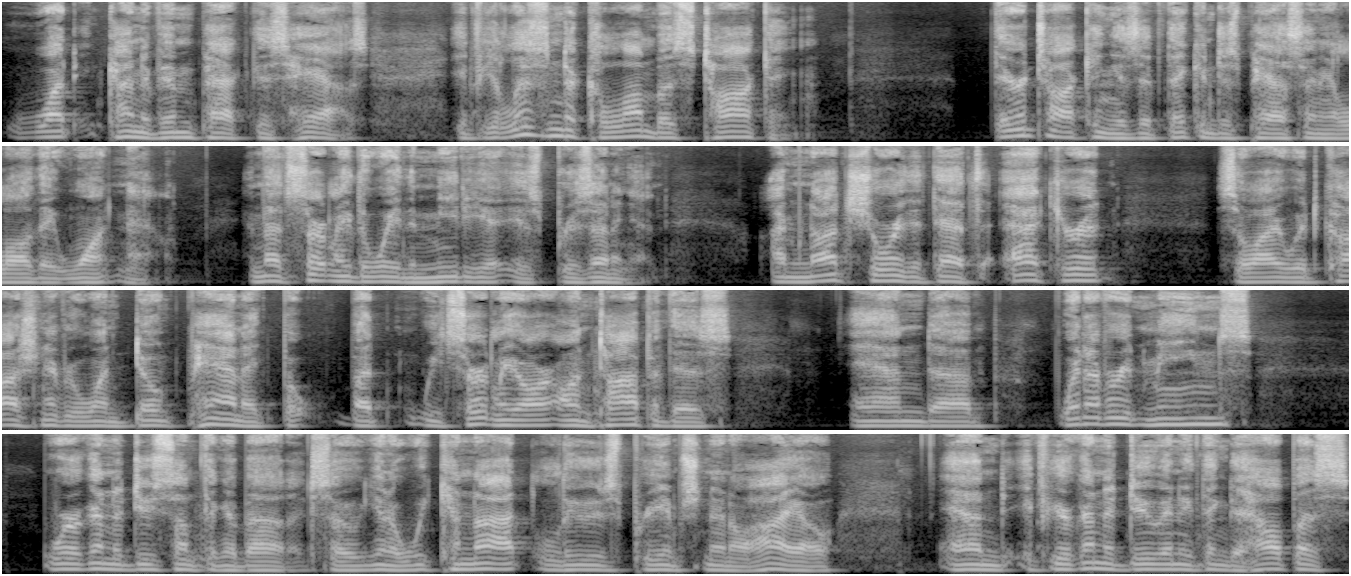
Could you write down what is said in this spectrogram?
what kind of impact this has. If you listen to Columbus talking, they're talking as if they can just pass any law they want now. And that's certainly the way the media is presenting it. I'm not sure that that's accurate, so I would caution everyone don't panic, but, but we certainly are on top of this. And uh, whatever it means, we're going to do something about it. So, you know, we cannot lose preemption in Ohio. And if you're going to do anything to help us,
